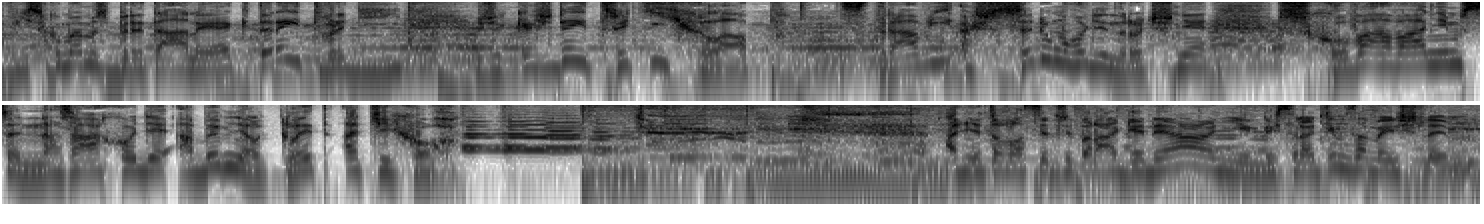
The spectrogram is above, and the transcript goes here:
výzkumem z Británie, který tvrdí, že každý třetí chlap stráví až 7 hodin ročně schováváním se na záchodě, aby měl klid a ticho. A mně to vlastně připadá geniální, když se nad tím zamýšlím.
